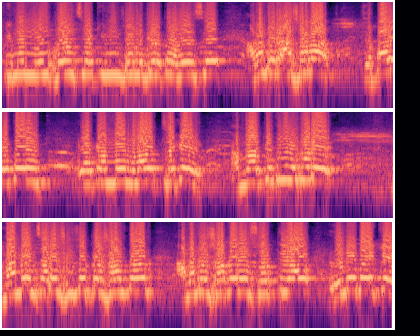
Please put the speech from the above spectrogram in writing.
কিমন লোক হয়েছে, কিমন জনপ্রিয়তা হয়েছে। আমাদের আশাবাদ যে বারো তারিখ একান্ন ওয়ার্ড থেকে আমরা পৃথিবীর উপরে মানব চালের সুযোগ্য সন্তান, আমাদের সকলের সত্যিও রনি ভাইকে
